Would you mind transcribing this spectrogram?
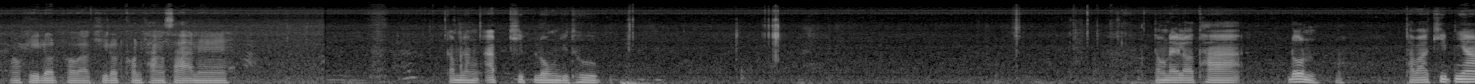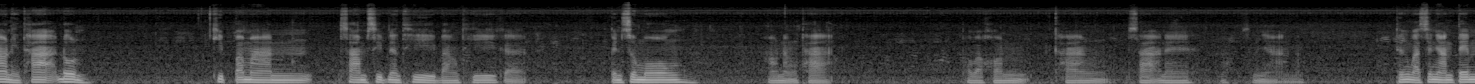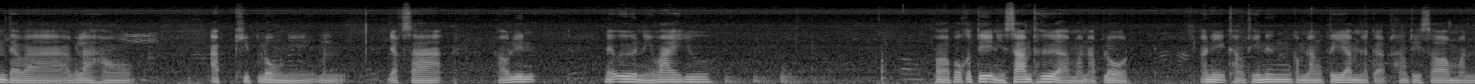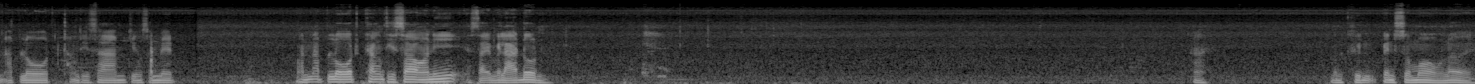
เอาขี่รถเพราะว่าขี่รถค่อนข้างสะแน่กำลังอัพคลิปลง YouTube ต้องได้เราทาด้นเนาะถ้าว่าคลิปยาวนี่ทาด้น ลิปประมาณ 30 นาทีบางทีก็เป็นชั่วโมงเอาหนังทาเพราะว่าคอนข้างสาแน่สัญญาณมันถึงว่าสัญญาณเต็มแต่ว่าเวลาเราอัพคลิปลงนี่มันอยากซาเขาลิ้นแนวอื่นนี่ไวอยู่พอปกตินี่สามเทื่อมันอัพโหลด อันนี้ครั้งที่หนึ่งกำลังเตรียมแล้วก็ครั้งที่สองมันอัพโหลดครั้งที่สามจึงสำเร็จ มันอัพโหลดครั้งที่สองอันนี้ใส่เวลาโดนมันขึ้นเป็นสมองเลย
